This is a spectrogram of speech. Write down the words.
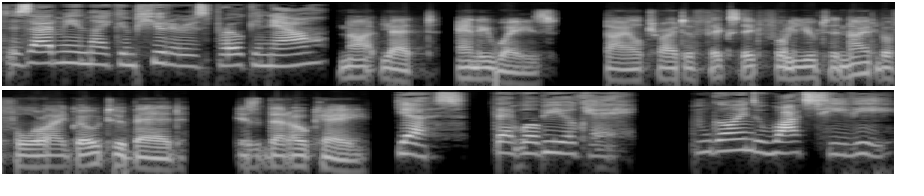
does that mean my computer is broken now? Not yet, anyways. I'll try to fix it for you tonight before I go to bed. Is that okay? Yes, that will be okay. I'm going to watch TV.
